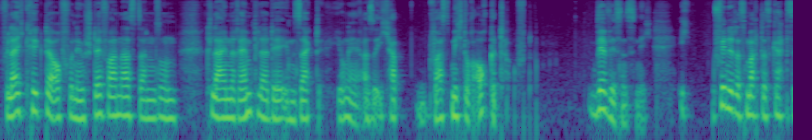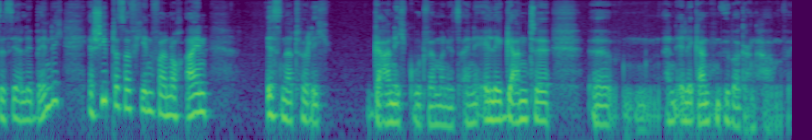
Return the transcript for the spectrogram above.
Vielleicht kriegt er auch von dem Stephanas dann so einen kleinen Rempler, der ihm sagt, Junge, also ich hab, du hast mich doch auch getauft. Wir wissen es nicht. Ich finde, das macht das Ganze sehr lebendig. Er schiebt das auf jeden Fall noch ein. Ist natürlich gar nicht gut, wenn man jetzt eine elegante, äh, einen eleganten Übergang haben will.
